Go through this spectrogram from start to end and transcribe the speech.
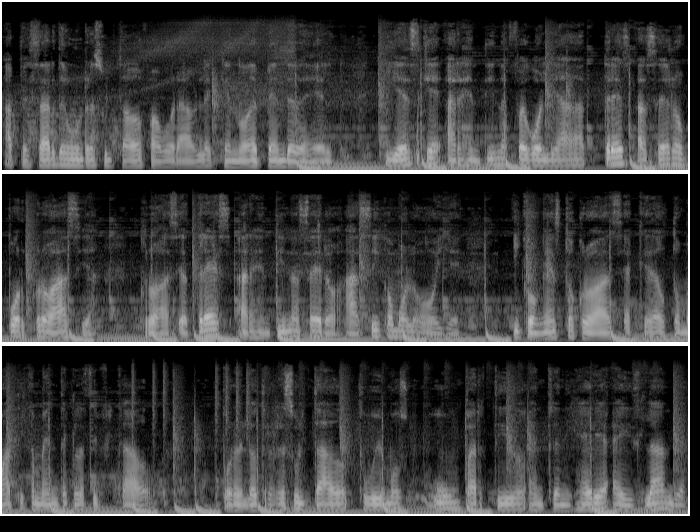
a pesar de un resultado favorable que no depende de él. Y es que Argentina fue goleada 3 a 0 por Croacia Croacia 3, Argentina 0, así como lo oye. Y con esto Croacia queda automáticamente clasificado. Por el otro resultado tuvimos un partido entre Nigeria e Islandia,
